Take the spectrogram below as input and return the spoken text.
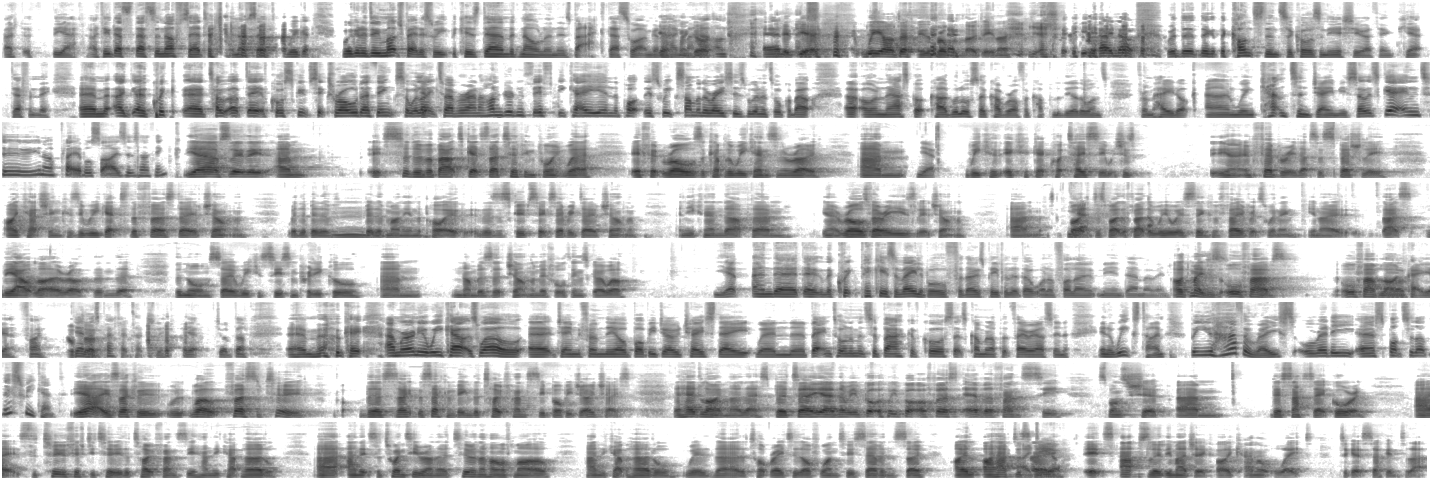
at it. Yeah, I think that's that's enough said. Enough said. we're go- we're going to do much better this week because Dermot Nolan is back. That's what I'm going to yeah, hang my God. hat on. Um, it, yeah, we are definitely the problem though, Dino. yes, yeah, I know. With the, the, the constants are causing the issue. I think. Yeah, definitely. Um, a, a quick uh, tote update. Of course, Scoop Six rolled. I think so. We're yep. like to have around 150k in the pot this week. Some of the races we're going to talk about uh, on the Ascot card. We'll also cover off a couple of the other ones from Haydock and Wincanton, Jamie. So it's getting to you know playable sizes. I think. Yeah, absolutely. Um, it's sort of about to get to that tipping point where if it rolls a couple of weekends in a row, um, yeah, we could it could get quite tasty. Which is, you know, in February that's especially eye catching because if we get to the first day of Cheltenham with a bit of mm. bit of money in the pot, it, there's a scoop six every day of Cheltenham, and you can end up, um, you know, rolls very easily at Cheltenham. Um, despite, yeah. despite the fact that we always think of favourites winning, you know, that's the outlier rather than the the norm. So we could see some pretty cool um, numbers at Cheltenham if all things go well. Yep, and uh, the, the, quick pick is available for those people that don't want to follow me and Demo in. Oh, mate, just all fabs, all fab line. Oh, okay, yeah, fine. Job yeah, done. that's perfect, actually. yeah, job done. Um, okay, and we're only a week out as well, uh, Jamie, from the old Bobbyjo Chase Day when the betting tournaments are back. Of course, that's coming up at Fairyhouse in in a week's time. But you have a race already uh, sponsored up this weekend. Yeah, exactly. Well, first of two, the sec- the second being the Tote Fantasy Bobbyjo Chase, the headline no less. But uh, yeah, no, we've got we've got our first ever fantasy sponsorship um, this Saturday at Gowran. Uh, it's the 252, the Tote Fantasy Handicap Hurdle. Uh, and it's a 20 runner, two and a half mile handicap hurdle with uh, the top rated off 127. So I, I have to say, it's absolutely magic. I cannot wait to get stuck into that.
